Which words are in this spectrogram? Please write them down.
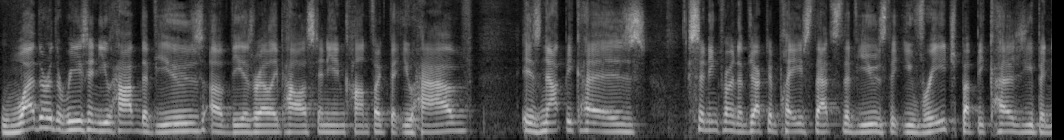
whether the reason you have the views of the Israeli Palestinian conflict that you have is not because sitting from an objective place, that's the views that you've reached, but because you've been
